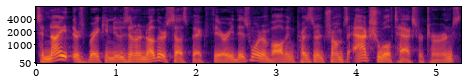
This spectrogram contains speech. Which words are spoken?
Tonight, there's breaking news on another suspect theory, this one involving President Trump's actual tax returns.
